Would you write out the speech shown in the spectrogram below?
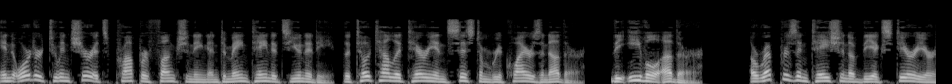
In order to ensure its proper functioning and to maintain its unity, the totalitarian system requires another, the evil other, a representation of the exterior,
